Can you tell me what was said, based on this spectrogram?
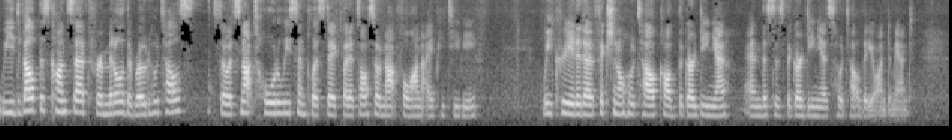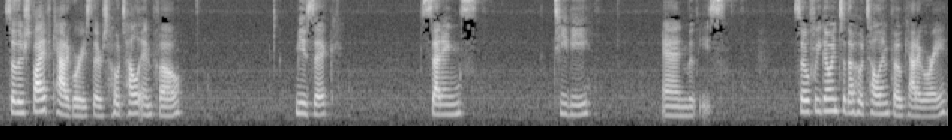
We developed this concept for middle of the road hotels, so it's not totally simplistic, but it's also not full on IPTV. We created a fictional hotel called the Gardenia, and this is the Gardenia's Hotel Video on Demand. So there's five categories. There's hotel info, music, settings, TV, and movies. So if we go into the hotel info category,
